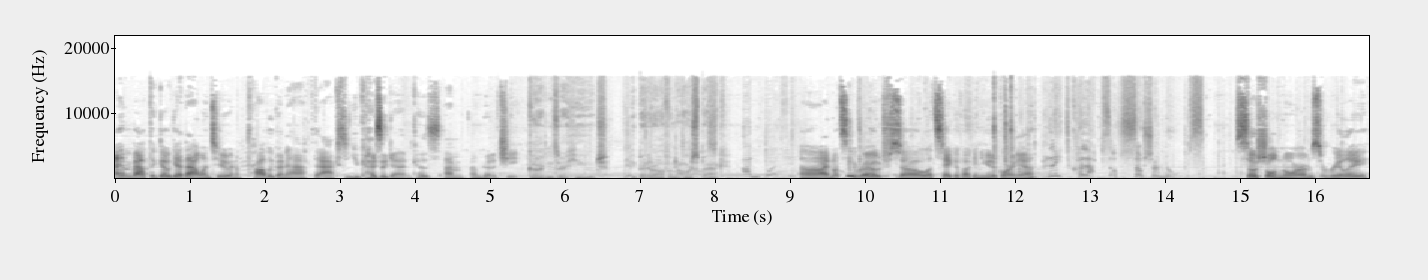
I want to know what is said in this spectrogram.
I'm about to go get that one too, and I'm probably gonna have to axe you guys again, because I'm I'm gonna cheat. Gardens are huge. Be better off on horseback. Uh, I don't see Roach, so let's take a fucking unicorn, yeah? Complete collapse of social norms. Social norms, really?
